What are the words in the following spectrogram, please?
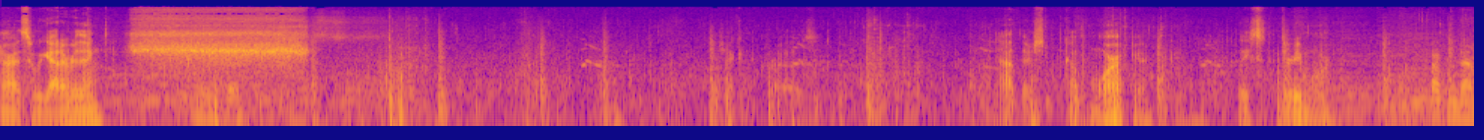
Oh. Alright, so we got everything. Checking the crows. Yeah, there's a couple more up here. At least three more. Up and down.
